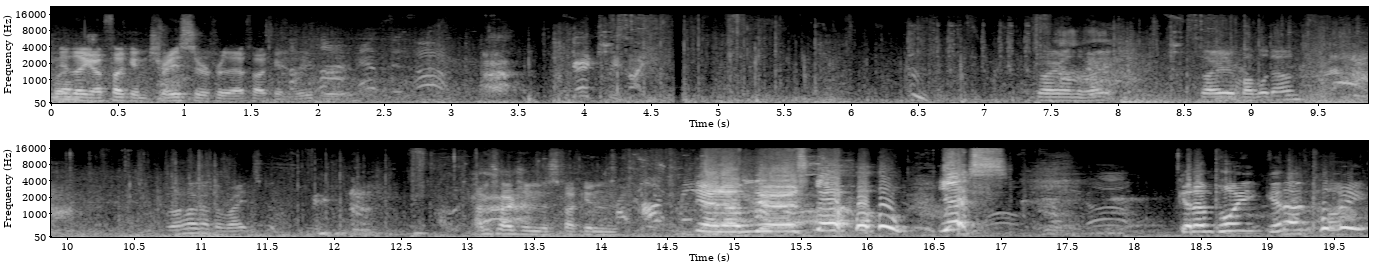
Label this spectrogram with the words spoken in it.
We need like a fucking tracer for that fucking Reaper. Get behind. On the right. Zarya bubble down. Roadhog on the right. I'm charging this fucking. Get him! Yes! No! Yes! Get on point! Get on point!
